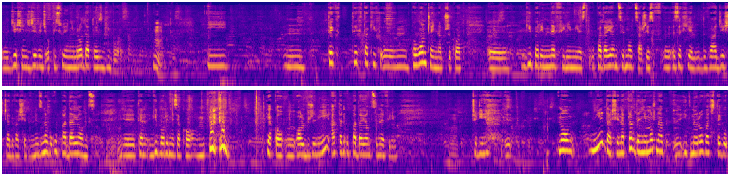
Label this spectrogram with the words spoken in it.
y, 10.9 opisuje Nimroda, to jest Gibor. Hmm. I mm, tych, tych takich połączeń na przykład Giberim Nefilim jest upadający mocarz, jest w Ezechielu 22,7, więc znowu upadający. Y, Ten Giborim jest jako, jako olbrzymi, a ten upadający Nefilim. Czyli y, no, nie da się, naprawdę nie można y, ignorować tego,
